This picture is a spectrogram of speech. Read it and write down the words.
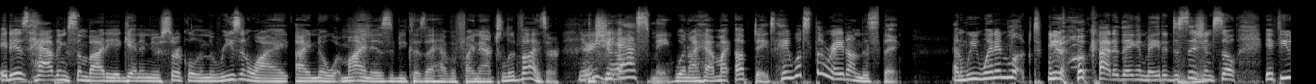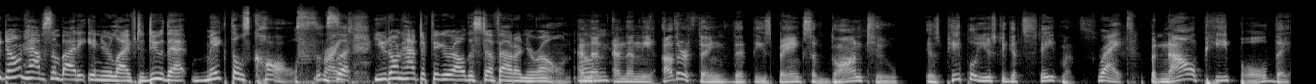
it is having somebody again in your circle. And the reason why I know what mine is is because I have a financial advisor. There and she go. asks me when I have my updates, hey, what's the rate on this thing? And we went and looked, you know, kind of thing and made a decision. Mm-hmm. So if you don't have somebody in your life to do that, make those calls. Right. like you don't have to figure all this stuff out on your own. And then um, and then the other thing that these banks have gone to is people used to get statements. Right. But now people they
